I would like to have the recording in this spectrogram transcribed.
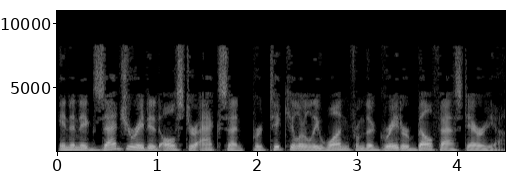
in an exaggerated Ulster accent particularly one from the Greater Belfast area.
